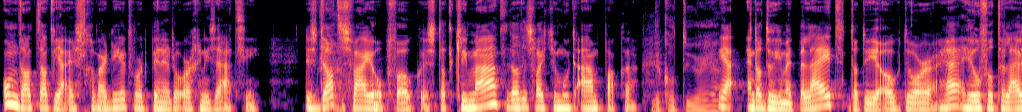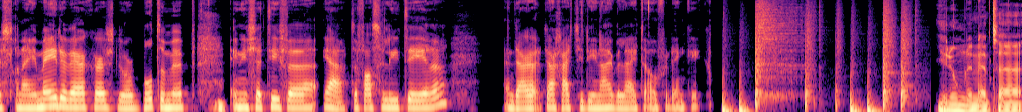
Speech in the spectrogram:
omdat dat juist gewaardeerd wordt binnen de organisatie. Dus dat is waar je op focust. Dat klimaat, dat is wat je moet aanpakken. De cultuur, ja. Ja, en dat doe je met beleid. Dat doe je ook door hè, heel veel te luisteren naar je medewerkers, door bottom-up initiatieven ja, te faciliteren. En daar, daar gaat je D&I-beleid over, denk ik. Je noemde net, eh, eh,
